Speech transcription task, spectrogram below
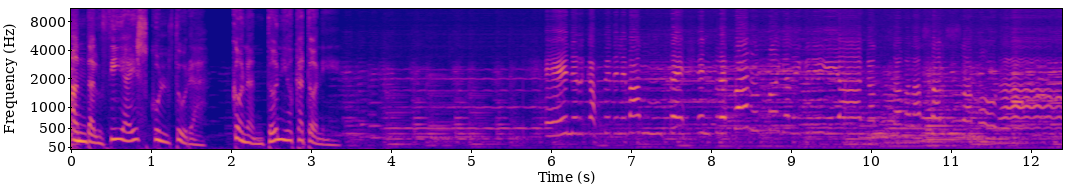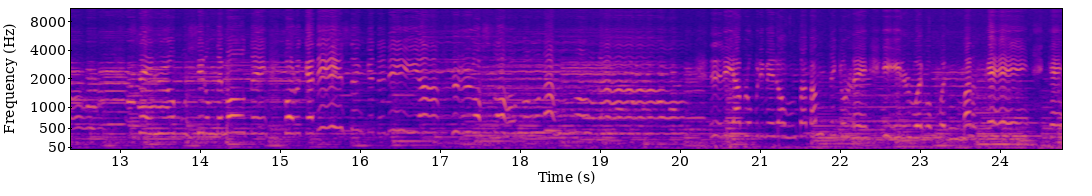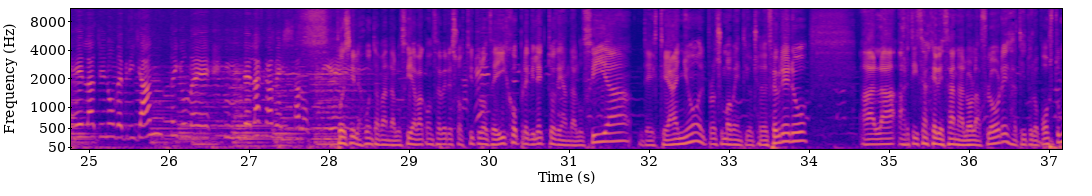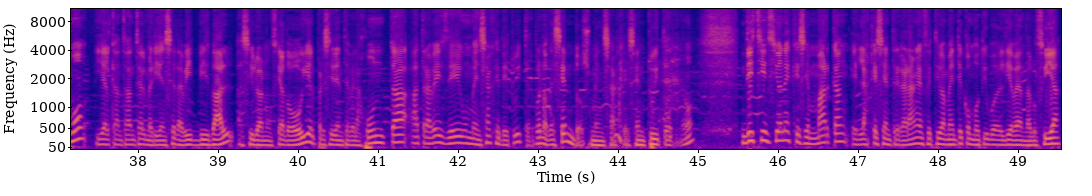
Andalucía es cultura. Con Antonio Catoni. En el café de Levante, entre palma y alegría, cantaba la salsa mora. Se lo pusieron de mote porque dicen que tenía los ojos como una mora. Le habló primero a un tratante que olé y luego fue un marqués que la llenó de brillante y olé de la cabeza a los pies. Pues sí, la Junta de Andalucía va a conceder esos títulos de hijo predilecto de Andalucía de este año, el próximo 28 de febrero a la artista jerezana Lola Flores a título póstumo y al cantante almeriense David Bisbal, así lo ha anunciado hoy el presidente de la Junta a través de un mensaje de Twitter, bueno, de sendos mensajes en Twitter, ¿no? Distinciones que se enmarcan en las que se entregarán efectivamente con motivo del Día de Andalucía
